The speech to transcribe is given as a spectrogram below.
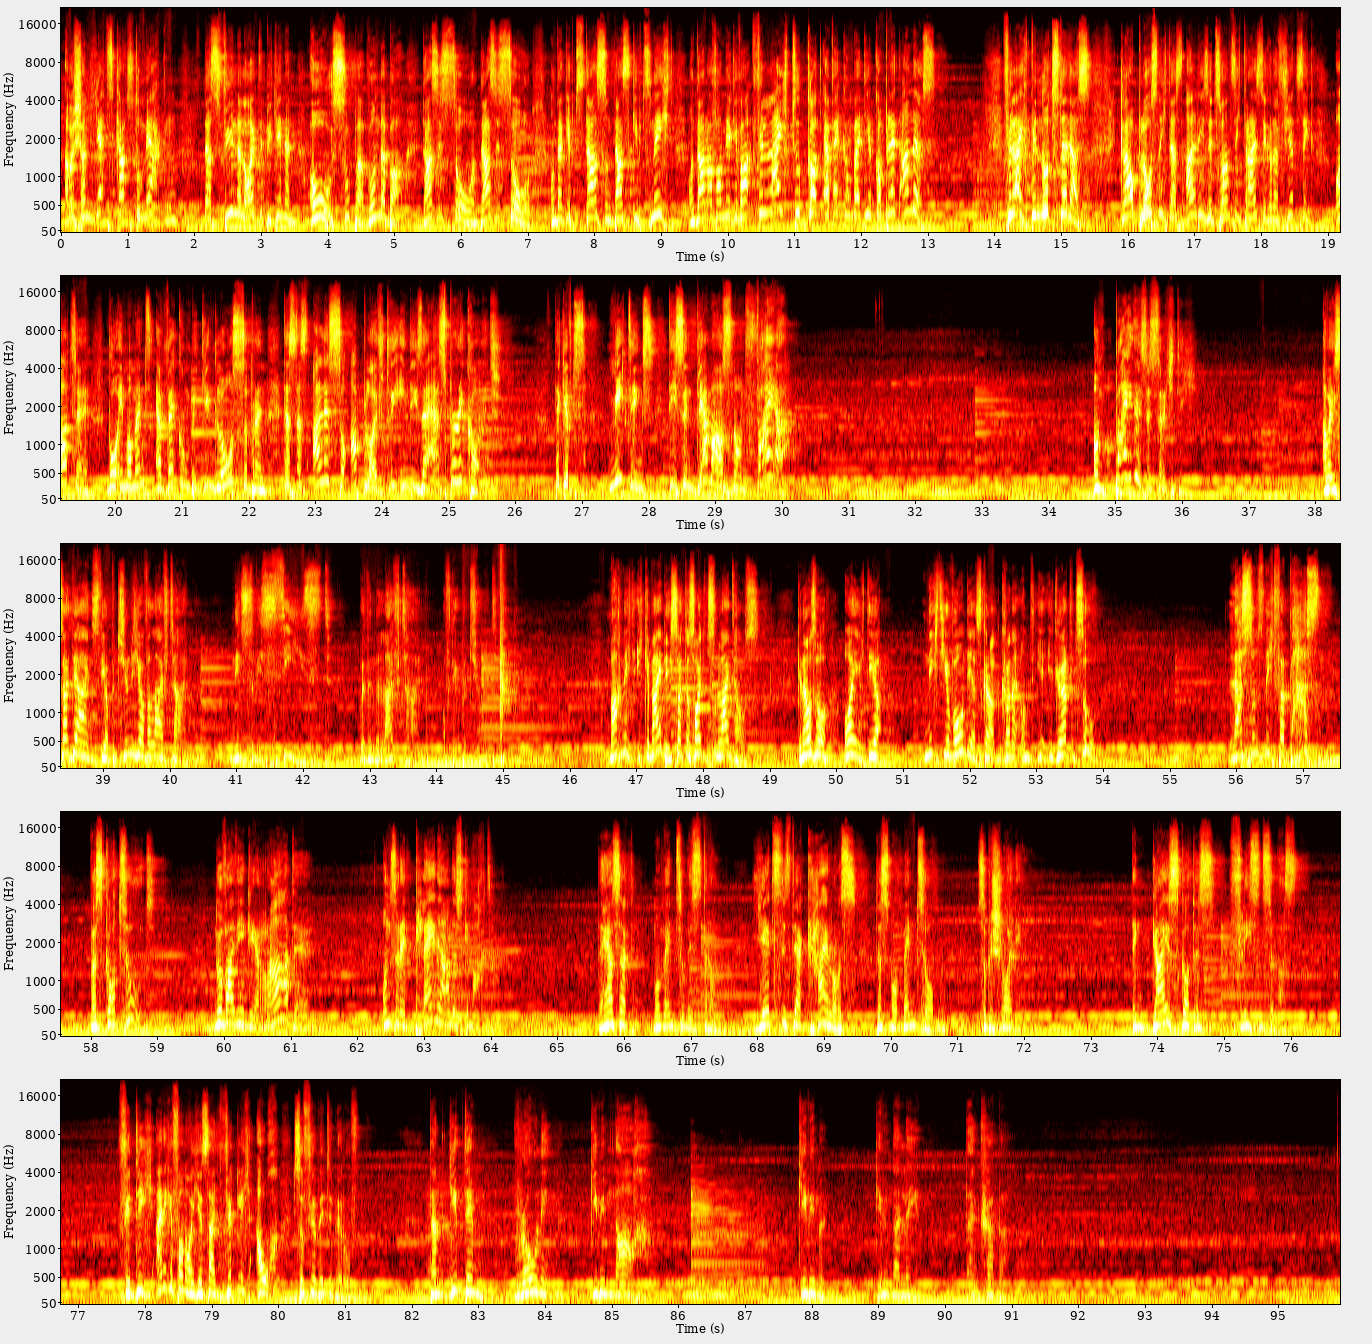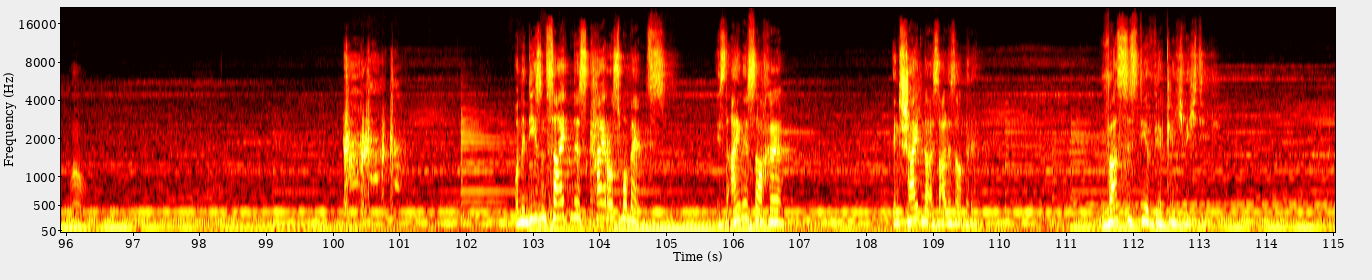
Aber schon jetzt kannst du merken, dass viele Leute beginnen, oh super, wunderbar, das ist so und das ist so und da gibt es das und das gibt es nicht und darauf haben wir gewartet. Vielleicht tut Gott Erweckung bei dir komplett anders. Vielleicht benutzt er das. Glaub bloß nicht, dass all diese 20, 30 oder 40 Orte, wo im Moment Erweckung beginnt loszubrennen, dass das alles so abläuft wie in dieser Asbury College. Da gibt es Meetings, die sind dermaßen on fire. Und beides ist richtig. Aber ich sage dir eins, the opportunity of a lifetime needs to be seized within the lifetime of the opportunity. Mach nicht, ich Gemeinde, ich sage das heute zum Leithaus. Genauso euch, die nicht hier wohnt jetzt gerade und ihr, ihr gehört dazu. Lasst uns nicht verpassen, was Gott tut. Nur weil wir gerade unsere Pläne anders gemacht haben. Der Herr sagt, Momentum ist dran. Jetzt ist der Kairos, das Momentum zu beschleunigen. Den Geist Gottes fließen zu lassen für dich, einige von euch, ihr seid wirklich auch zur Fürbitte berufen, dann gib dem Groaning, gib ihm nach. Gib ihm, gib ihm dein Leben, dein Körper. Und in diesen Zeiten des Kairos-Moments ist eine Sache entscheidender als alles andere. Was ist dir wirklich wichtig?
